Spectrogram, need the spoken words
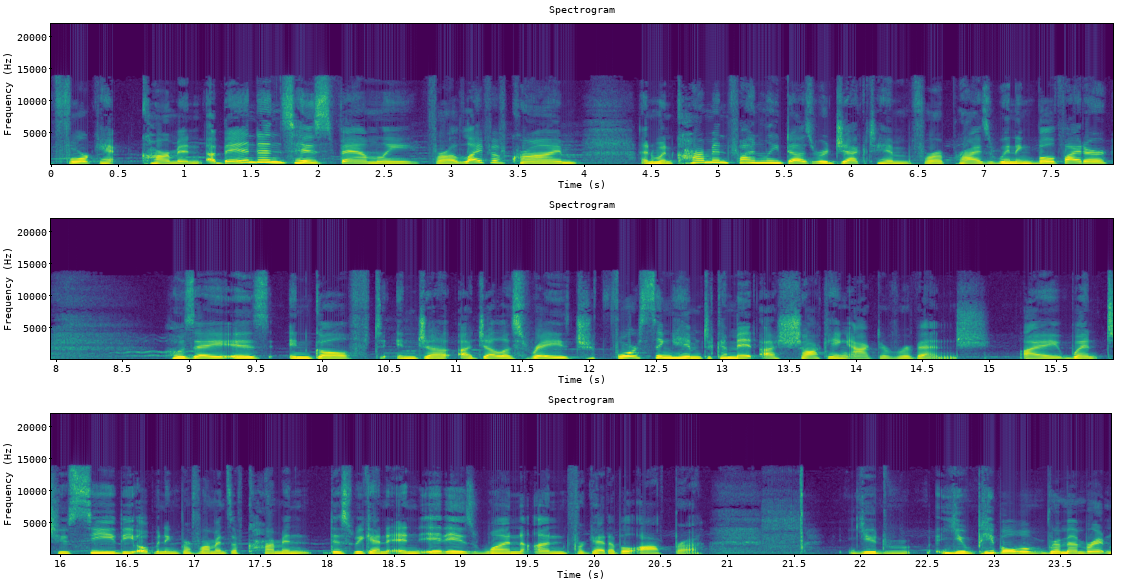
for Carmen, abandons his family for a life of crime, and when Carmen finally does reject him for a prize winning bullfighter, Jose is engulfed in je- a jealous rage, forcing him to commit a shocking act of revenge. I went to see the opening performance of Carmen this weekend, and it is one unforgettable opera. You'd, you people will remember it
